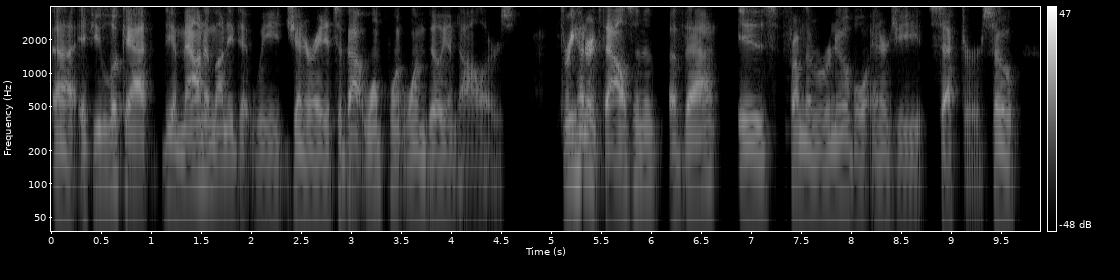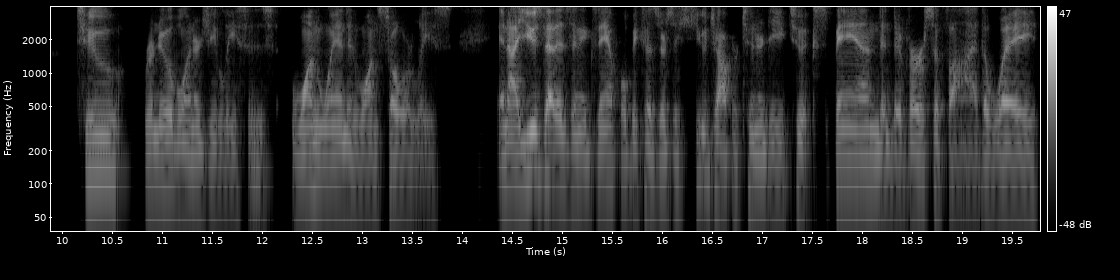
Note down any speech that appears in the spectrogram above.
uh, if you look at the amount of money that we generate, it's about $1.1 billion. 300,000 of, of that is from the renewable energy sector. So, two renewable energy leases, one wind and one solar lease. And I use that as an example because there's a huge opportunity to expand and diversify the way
